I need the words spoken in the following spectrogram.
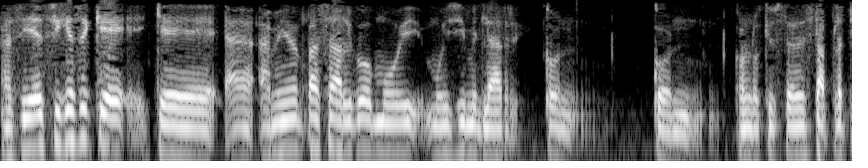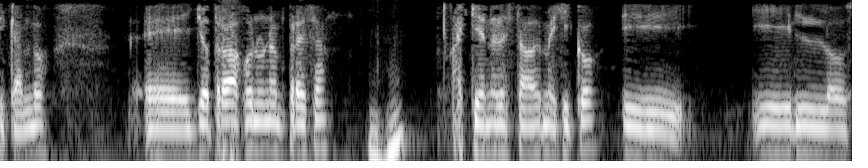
Así es, fíjese que, que a, mí me pasa algo muy muy similar con, con, con lo que usted está platicando. Eh, yo trabajo en una empresa aquí en el Estado de México y, y los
